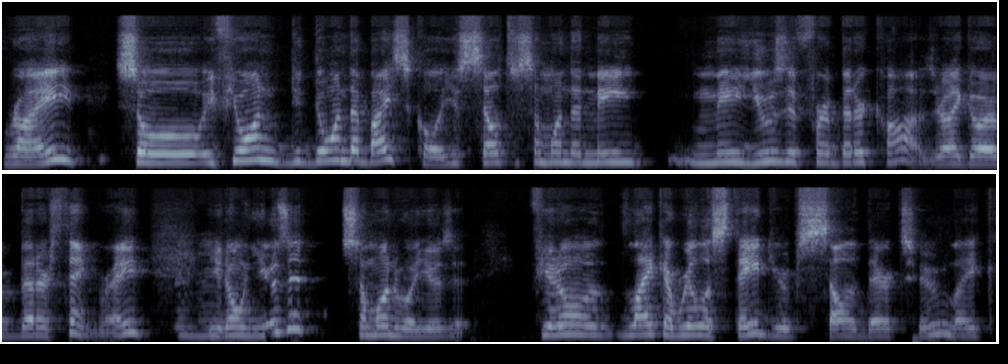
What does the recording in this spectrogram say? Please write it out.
Right. So if you want you don't want that bicycle, you sell to someone that may may use it for a better cause or like or a better thing, right? Mm-hmm. You don't use it, someone will use it. If you don't like a real estate, you sell it there too. Like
